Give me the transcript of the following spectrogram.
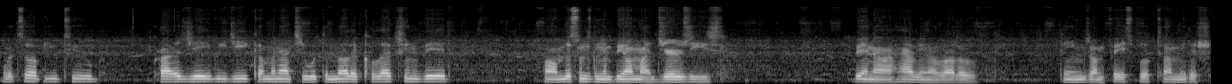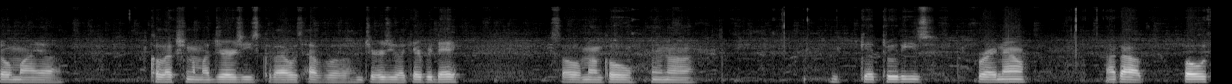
What's up YouTube? Prodigy ABG coming at you with another collection vid. Um, this one's gonna be on my jerseys. Been uh, having a lot of things on Facebook telling me to show my uh, collection of my jerseys because I always have a jersey like every day. So I'm gonna go and uh, get through these right now. I got both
